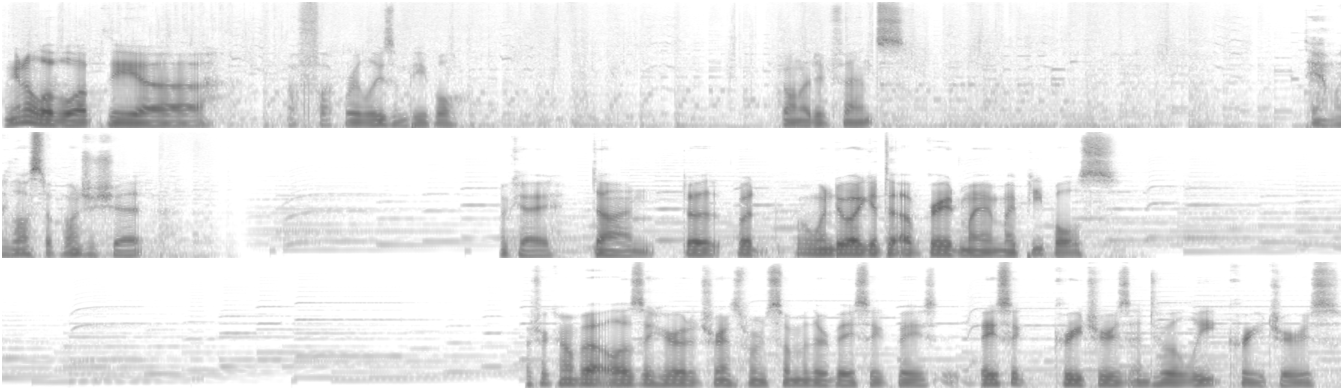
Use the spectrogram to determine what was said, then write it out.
I'm gonna level up the, uh... Oh fuck, we're losing people. Go on the defense. Damn, we lost a bunch of shit. Okay, done. Do, but when do I get to upgrade my, my peoples? After combat allows the hero to transform some of their basic base, basic creatures into elite creatures.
